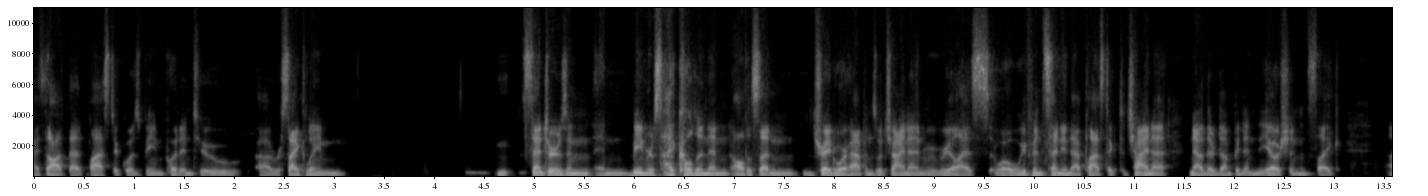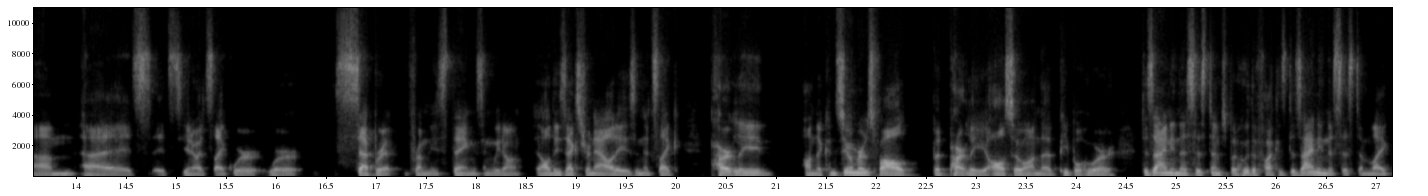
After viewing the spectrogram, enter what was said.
I thought that plastic was being put into uh, recycling centers and and being recycled and then all of a sudden trade war happens with china and we realize well we've been sending that plastic to china now they're dumping it in the ocean it's like um uh it's it's you know it's like we're we're separate from these things and we don't all these externalities and it's like partly on the consumer's fault but partly also on the people who are designing the systems but who the fuck is designing the system like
